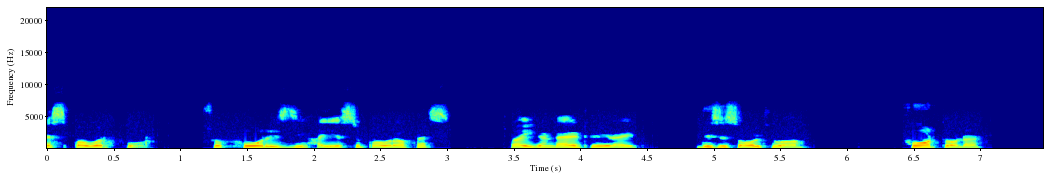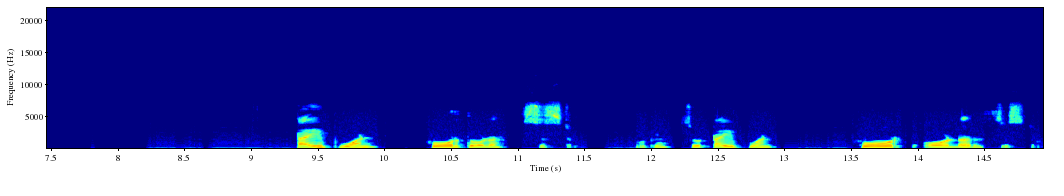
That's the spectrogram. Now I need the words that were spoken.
s power 4. So 4 is the highest power of s. So I can directly write this is also a fourth order type 1 fourth order system okay so type 1 fourth order system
